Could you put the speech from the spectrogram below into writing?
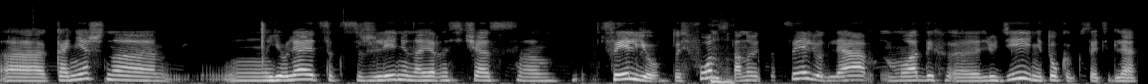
э, конечно, является, к сожалению, наверное, сейчас э, целью, то есть фонд угу. становится целью для молодых э, людей, не только, кстати, для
